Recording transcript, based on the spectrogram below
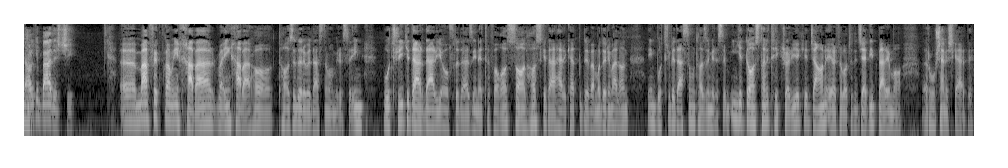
در حالی که بعدش چی؟ من فکر می‌کنم این خبر و این خبرها تازه داره به دست ما می‌رسه. این بطری که در دریا افتاده از این اتفاقات سالهاست که در حرکت بوده و ما داریم الان این بطری به دستمون تازه می‌رسه. این یه داستان تکراریه که جهان ارتباطات جدید برای ما روشنش کرده.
